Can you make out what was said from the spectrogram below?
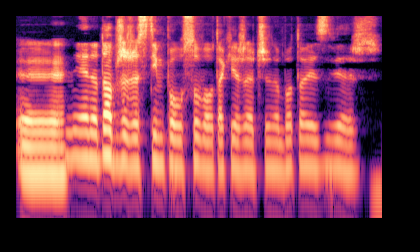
Yy, Nie, no dobrze, że Steam pousuwał takie rzeczy, no bo to jest, wiesz...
